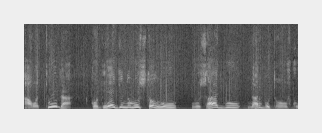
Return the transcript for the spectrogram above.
а оттуда к обеденному столу в усадьбу Нарбутовку.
